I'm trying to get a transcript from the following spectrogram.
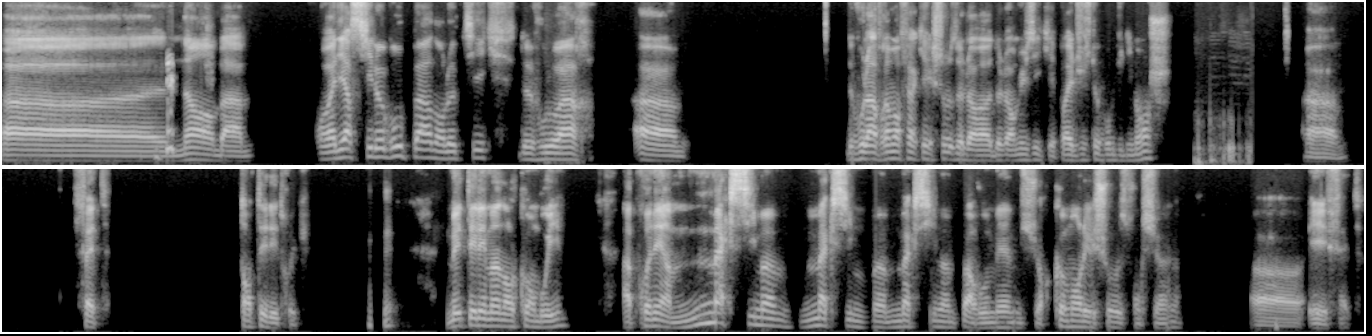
Euh, non, bah, on va dire si le groupe part dans l'optique de vouloir, euh, de vouloir vraiment faire quelque chose de leur, de leur musique et pas être juste le groupe du dimanche, euh, faites, tentez des trucs. Mettez les mains dans le cambouis. Apprenez un maximum, maximum, maximum par vous-même sur comment les choses fonctionnent euh, et faites.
